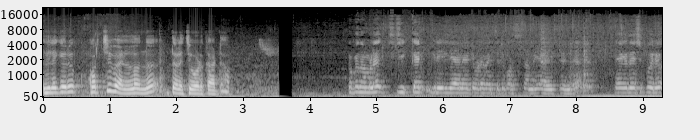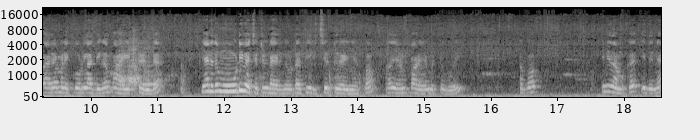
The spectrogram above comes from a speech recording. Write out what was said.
ഇതിലേക്ക് ഒരു കുറച്ച് വെള്ളം ഒന്ന് തെളിച്ച് കൊടുക്കാം കേട്ടോ അപ്പോൾ നമ്മൾ ചിക്കൻ ഗ്രിൽ ചെയ്യാനായിട്ട് ഇവിടെ വെച്ചിട്ട് കുറച്ച് സമയമായിട്ടുണ്ട് ഏകദേശം ഇപ്പോൾ ഒരു അരമണിക്കൂറിലധികം ആയിട്ടുണ്ട്. ഞാനിത് മൂടി വെച്ചിട്ടുണ്ടായിരുന്നു കേട്ടോ തിരിച്ചിട്ട് കഴിഞ്ഞപ്പോൾ അത് ഞാൻ പറയാൻ വിട്ടുപോയി. അപ്പോൾ ഇനി നമുക്ക് ഇതിനെ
